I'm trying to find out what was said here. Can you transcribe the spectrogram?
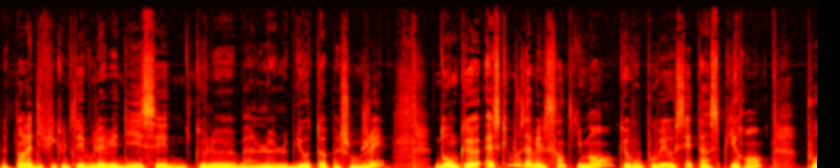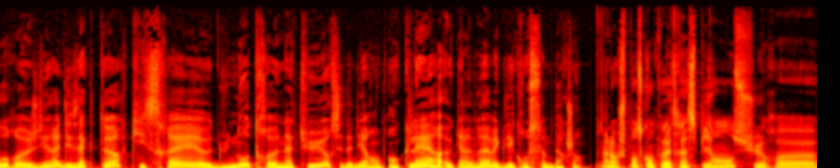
Maintenant, la difficulté, vous l'avez dit, c'est que le, ben, le, biotope a changé. Donc, euh, est-ce que vous avez le sentiment que vous pouvez aussi être inspirant pour, euh, je dirais, des acteurs qui seraient euh, d'une autre nature, c'est-à-dire en, clair, qui arriveraient avec des grosses sommes d'argent Alors je pense qu'on peut être inspirant sur euh,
